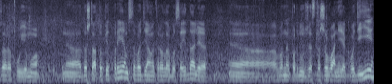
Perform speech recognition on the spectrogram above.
зарахуємо е, до штату підприємства водіями тролейбуса і далі е, вони пройдуть вже стажування як водії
